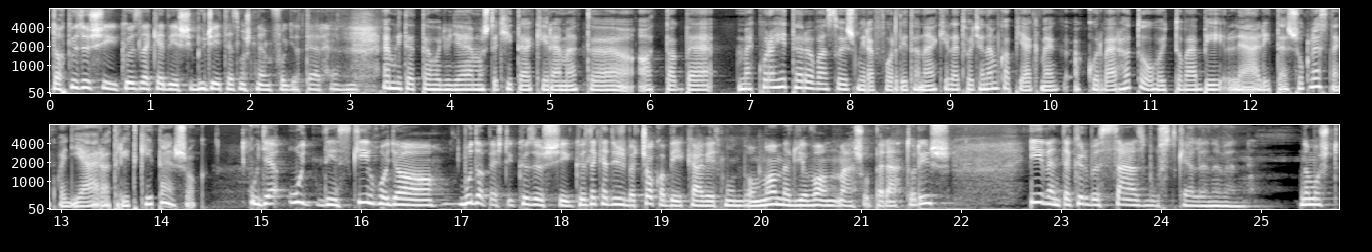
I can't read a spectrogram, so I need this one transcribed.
de a közösségi közlekedési büdzsét ez most nem fogja terhelni. Említette, hogy ugye most egy hitelkéremet adtak be Mekkora hitelről van szó, és mire fordítanák, illetve hogyha nem kapják meg, akkor várható, hogy további leállítások lesznek, vagy járatritkítások? Ugye úgy néz ki, hogy a budapesti közösség közlekedésben csak a BKV-t mondom ma, mert ugye van más operátor is. Évente kb. 100 buszt kellene venni. Na most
